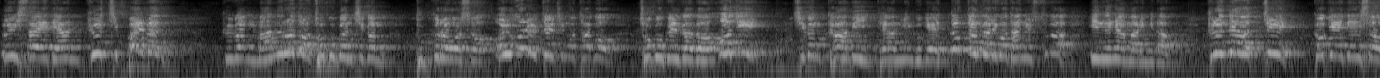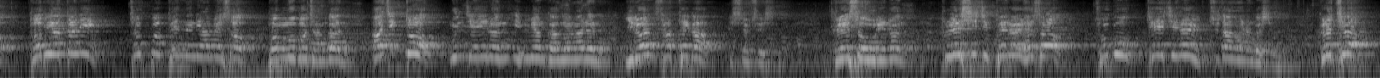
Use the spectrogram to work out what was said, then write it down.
의사에 대한 그 짓밟은 그것만으로도 조국은 지금 부끄러워서 얼굴을 들지 못하고 조국 일가가 어디 지금 감히 대한민국에 떵떵거리고 다닐 수가 있느냐 말입니다. 그런데 어찌 거기에 대해서 법이 어떠니 적법했느냐 하면서 법무부 장관 아직도 문재인은 임명 강행하는 이런 사태가 있을 수 있습니다. 그래서 우리는 플래시 집회를 해서 조국 퇴진을 주장하는 것입니다. 그렇죠? 자,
